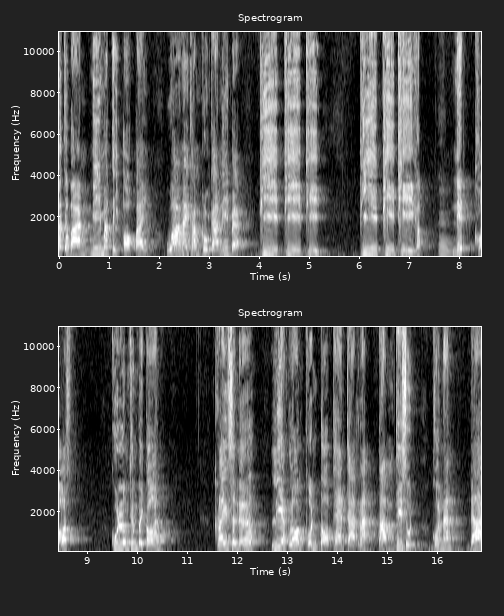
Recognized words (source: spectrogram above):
รัฐบาลมีมติออกไป ว่าให้ทำโครงการนี้แบบ PPP PPP ครับ Net Cost คุณลงทุนไปก่อน ใครเสนอ เรียกร้องผลตอบแทนจากรัฐต่ำที่สุด คนนั้นได้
